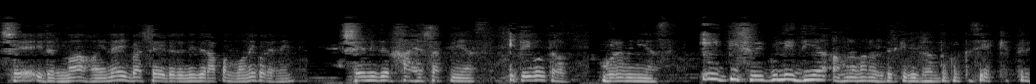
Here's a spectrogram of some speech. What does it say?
সে এটার মা হয় নাই বা সে এটারে নিজের আপন মনে করে নাই। সে নিজের খাহেসাত নিয়ে আস এটাই বলতে হবে। গোড়ামি নিয়ে আসে এই বিষয়গুলি দিয়ে আমরা মানুষদেরকে বিভ্রান্ত করতেছি এক ক্ষেত্রে।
